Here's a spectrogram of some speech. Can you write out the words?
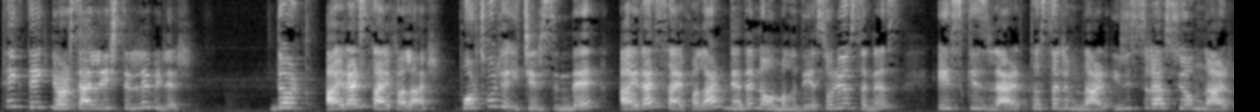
tek tek görselleştirilebilir. 4. Ayraç sayfalar. Portfolyo içerisinde ayraç sayfalar neden olmalı diye soruyorsanız eskizler, tasarımlar, illüstrasyonlar,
